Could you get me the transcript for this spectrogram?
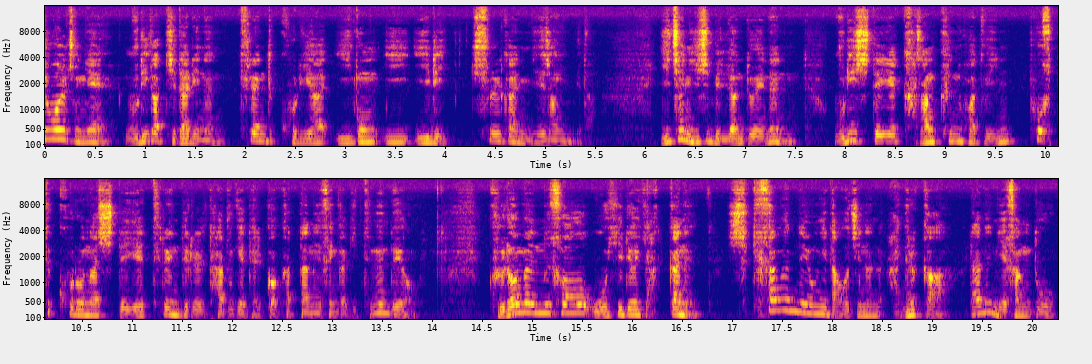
10월 중에 우리가 기다리는 트렌드 코리아 2021이 출간 예정입니다. 2021년도에는 우리 시대의 가장 큰 화두인 포스트 코로나 시대의 트렌드를 다루게 될 것 같다는 생각이 드는데요. 그러면서 오히려 약간은 식상한 내용이 나오지는 않을까라는 예상도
